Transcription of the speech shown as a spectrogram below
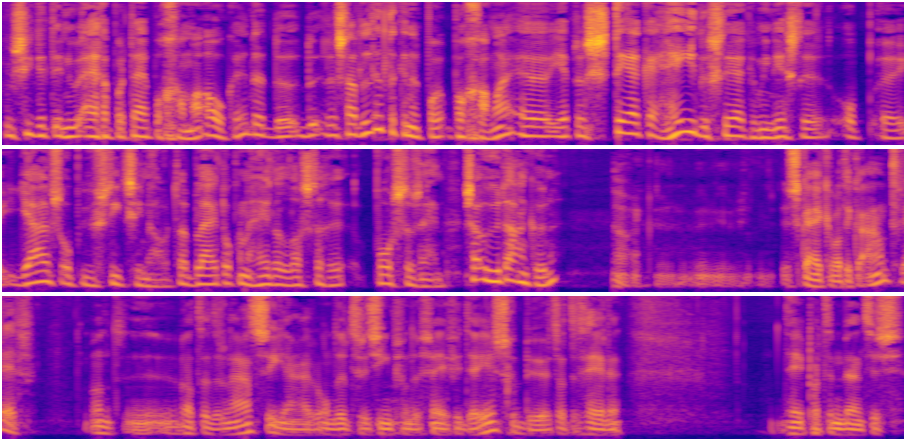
U ziet het in uw eigen partijprogramma ook. Hè? De, de, de- er staat letterlijk in het pro- programma. eh, je hebt een sterke, hele sterke minister op, eh, juist op justitie nodig. Dat blijkt ook een hele lastige post te zijn. Zou u het aankunnen? Nou, ik, eh, eens kijken wat ik aantref. Want eh, wat er de laatste jaren onder het regime van de VVD is gebeurd, dat het hele departement is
